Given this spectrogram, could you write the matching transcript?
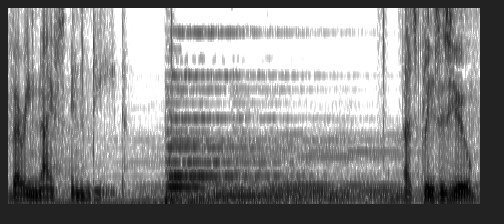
Very nice indeed. As pleases you.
